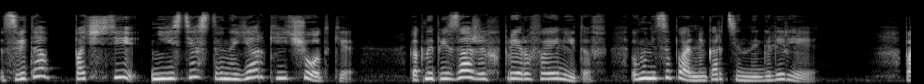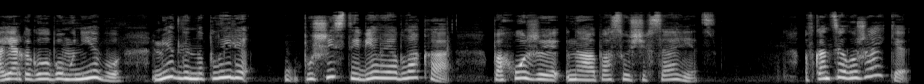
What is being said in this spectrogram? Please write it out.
Цвета почти неестественно яркие и четкие, как на пейзажах прерафаэлитов в муниципальной картинной галерее. По ярко-голубому небу медленно плыли пушистые белые облака, похожие на пасущихся овец. В конце лужайки,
